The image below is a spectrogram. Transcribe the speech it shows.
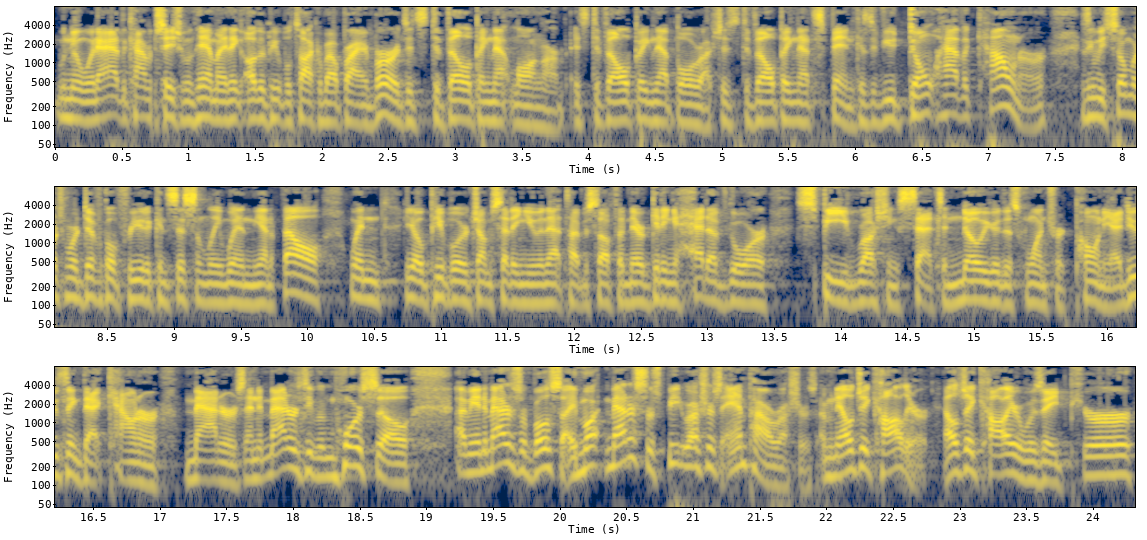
you know, when I had the conversation with him, I think other people talk about Brian Burns. It's developing that long arm. It's developing that bull rush. It's developing that spin. Because if you don't have a counter, it's going to be so much more difficult for you to consistently win the NFL when you know people are jump setting you and that type of stuff, and they're getting ahead of your speed rushing set to know you're this one trick pony. I do think that counter matters, and it matters even more so. I mean, it matters for both sides. It matters for speed rushers and power rushers. I mean, L.J. Collier. L.J. Collier was a pure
